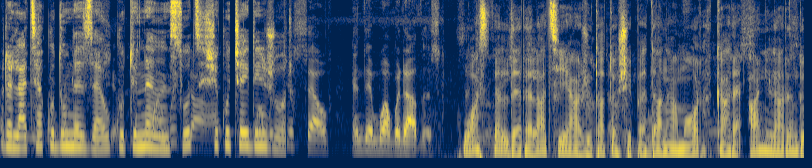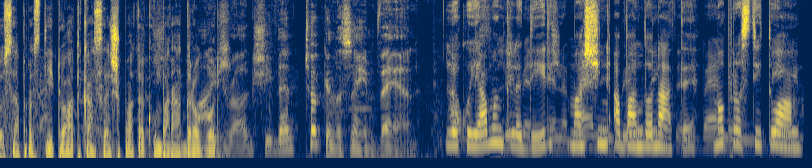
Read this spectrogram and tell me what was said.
Relația cu Dumnezeu, cu tine însuți și cu cei din jur. O astfel de relație a ajutat-o și pe Dana Amor, care ani la rândul s-a prostituat ca să-și poată cumpăra droguri. Locuiam în clădiri, mașini abandonate, mă prostituam,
